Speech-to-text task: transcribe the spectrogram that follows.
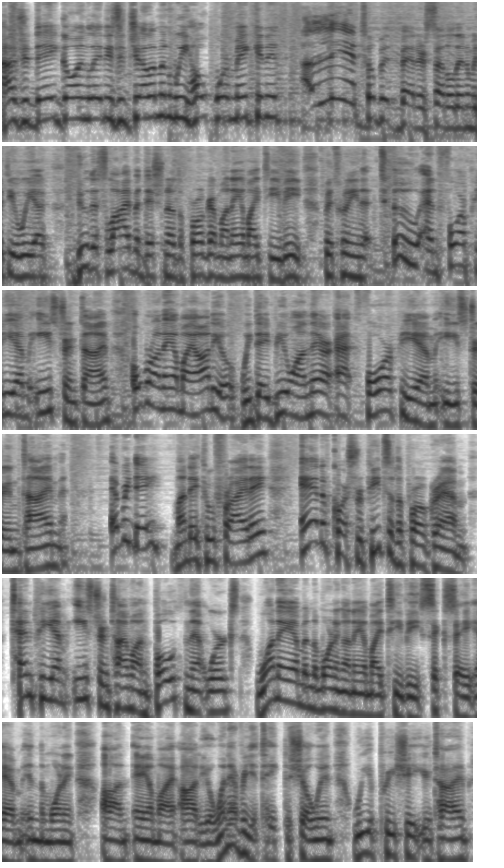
How's your day going, ladies and gentlemen? We hope we're making it a little bit better settled in with you. We uh, do this live edition of the program on AMI TV between 2 and 4 p.m. Eastern Time. Over on AMI Audio, we debut on there at 4 p.m. Eastern Time. Every day, Monday through Friday. And of course, repeats of the program, 10 p.m. Eastern Time on both networks, 1 a.m. in the morning on AMI TV, 6 a.m. in the morning on AMI Audio. Whenever you take the show in, we appreciate your time.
